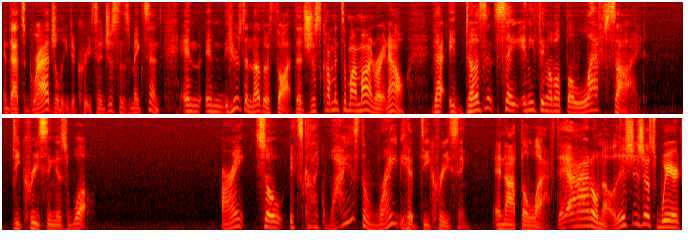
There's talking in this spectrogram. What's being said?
And that's gradually decreasing. It just doesn't make sense. And and here's another thought that's just coming to my mind right now that it doesn't say anything about the left side decreasing as well. All right. So it's like, why is the right hip decreasing? And not the left. I don't know. This is just weird.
